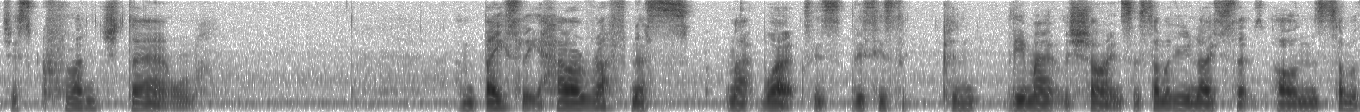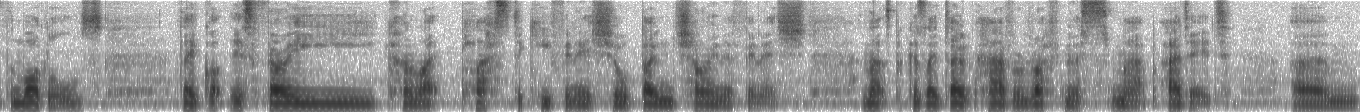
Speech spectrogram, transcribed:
just crunch down and basically how a roughness map works is this is the, the amount of the shine so some of you notice that on some of the models they've got this very kind of like plasticky finish or bone china finish and that's because they don't have a roughness map added um,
